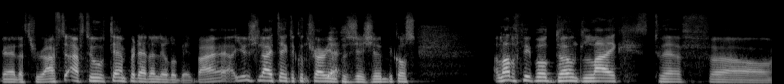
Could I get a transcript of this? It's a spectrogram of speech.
that's true. I have to, I have to temper that a little bit. But I, usually I take the contrarian Yes. position because a lot of people don't like to have, uh,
